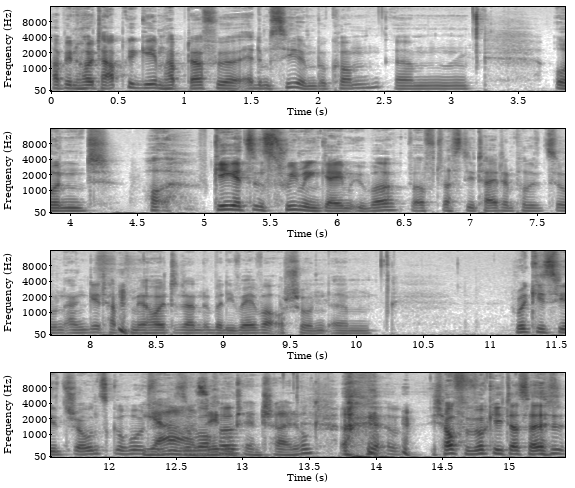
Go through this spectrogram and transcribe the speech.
Habe ihn heute abgegeben, habe dafür Adam Seelen bekommen. Ähm, und gehe jetzt ins Streaming-Game über, was die Titan-Position angeht. Habe mir heute dann über die Waiver auch schon ähm, Ricky Seals Jones geholt ja, diese Woche. Sehr gute Entscheidung. ich hoffe wirklich, dass er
